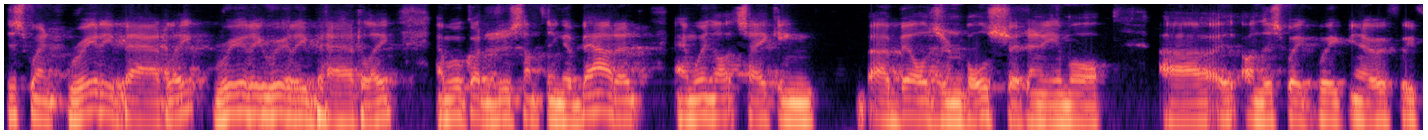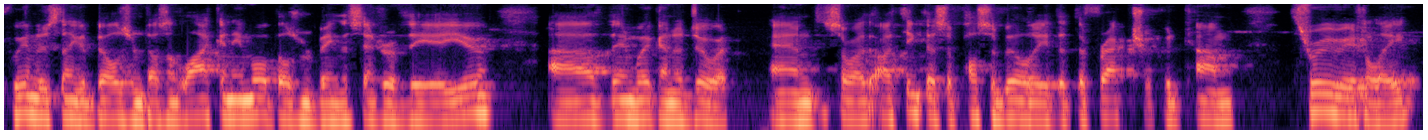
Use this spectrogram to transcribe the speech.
this went really badly, really, really badly, and we've got to do something about it. And we're not taking uh, Belgian bullshit anymore. Uh, on this week, we, you know, if, we, if we understand that Belgium doesn't like anymore, Belgium being the centre of the EU, uh, then we're going to do it. And so I, I, think there's a possibility that the fracture could come through Italy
